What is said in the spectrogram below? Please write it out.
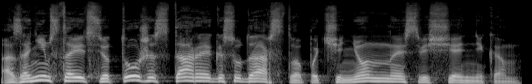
а за ним стоит все то же старое государство, подчиненное священникам.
